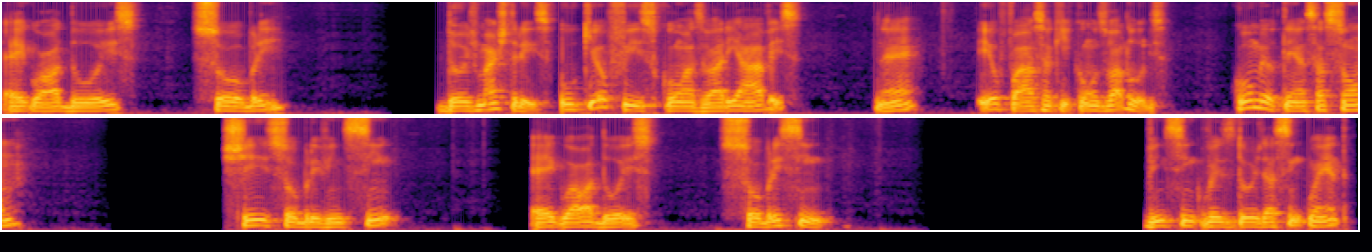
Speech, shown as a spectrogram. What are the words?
é igual a 2 sobre 2 mais 3. O que eu fiz com as variáveis, né, eu faço aqui com os valores. Como eu tenho essa soma, x sobre 25 é igual a 2 sobre 5. 25 vezes 2 dá 50.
